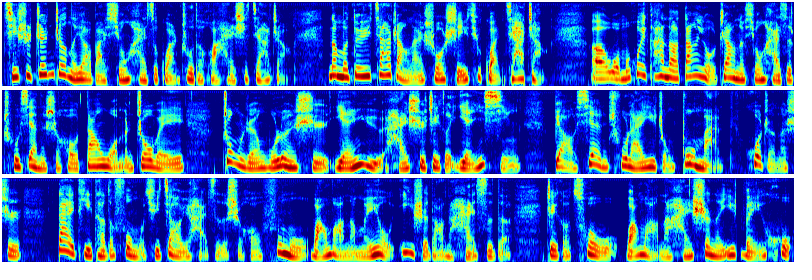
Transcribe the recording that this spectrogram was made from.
其实真正的要把熊孩子管住的话，还是家长。那么对于家长来说，谁去管家长？呃，我们会看到，当有这样的熊孩子出现的时候，当我们周围众人无论是言语还是这个言行表现出来一种不满，或者呢是。代替他的父母去教育孩子的时候，父母往往呢没有意识到呢孩子的这个错误，往往呢还是呢一维护，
